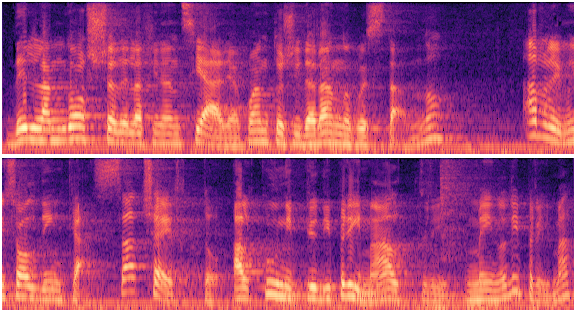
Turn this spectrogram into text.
dell'angoscia della finanziaria, quanto ci daranno quest'anno, avremo i soldi in cassa, certo, alcuni più di prima, altri meno di prima,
